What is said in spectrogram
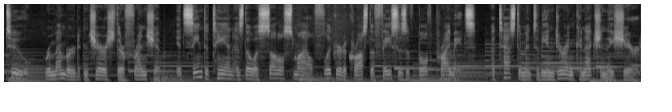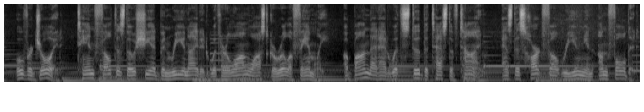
too, remembered and cherished their friendship. It seemed to Tan as though a subtle smile flickered across the faces of both primates, a testament to the enduring connection they shared. Overjoyed, Tan felt as though she had been reunited with her long-lost gorilla family, a bond that had withstood the test of time. As this heartfelt reunion unfolded,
